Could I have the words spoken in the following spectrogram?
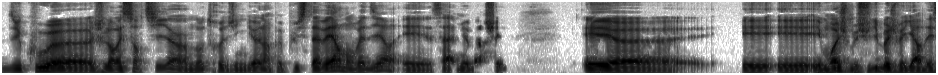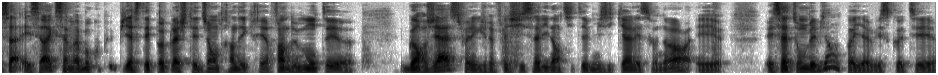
Du coup, euh, je leur ai sorti un autre jingle, un peu plus taverne, on va dire, et ça a mieux marché. Et, et, moi, je me suis dit, bah, je vais garder ça. Et c'est vrai que ça m'a beaucoup plu. Puis à cette époque-là, j'étais déjà en train d'écrire, enfin de monter euh, Gorgias. Il fallait que je réfléchisse à l'identité musicale et sonore. Et, ça tombait bien, quoi. Il y avait ce côté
